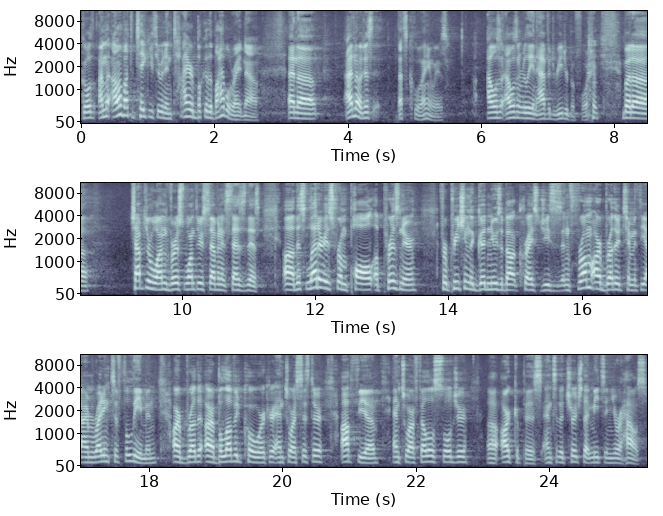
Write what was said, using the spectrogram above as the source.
go, I'm, I'm about to take you through an entire book of the Bible right now. And uh, I don't know, just, that's cool, anyways. I wasn't, I wasn't really an avid reader before. but uh, chapter 1, verse 1 through 7, it says this uh, This letter is from Paul, a prisoner for preaching the good news about Christ Jesus. And from our brother Timothy, I am writing to Philemon, our, brother, our beloved co worker, and to our sister Apphia, and to our fellow soldier uh, Archippus, and to the church that meets in your house.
